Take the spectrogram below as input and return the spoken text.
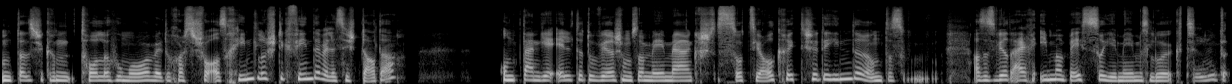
Und das ist wirklich ein toller Humor, weil du kannst es schon als Kind lustig finden, weil es ist Dada. Und dann, je älter du wirst, umso mehr merkst du das Sozialkritische dahinter. Und das, also es wird eigentlich immer besser, je mehr man es schaut. Und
